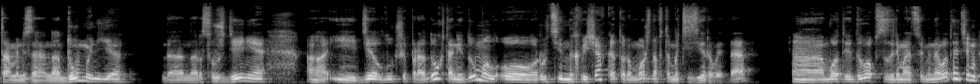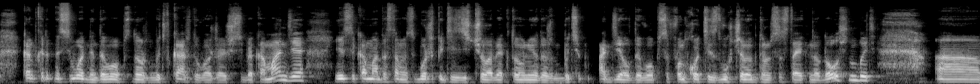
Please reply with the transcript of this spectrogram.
там, не знаю, на думание, да, на рассуждение э, и делал лучший продукт, а не думал о рутинных вещах, которые можно автоматизировать, да. Э, вот, и DevOps занимается именно вот этим. Конкретно сегодня DevOps должен быть в каждой уважающей себя команде. Если команда становится больше 50 человек, то у нее должен быть отдел DevOps. Он хоть из двух человек должен состоять, но должен быть. Э,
